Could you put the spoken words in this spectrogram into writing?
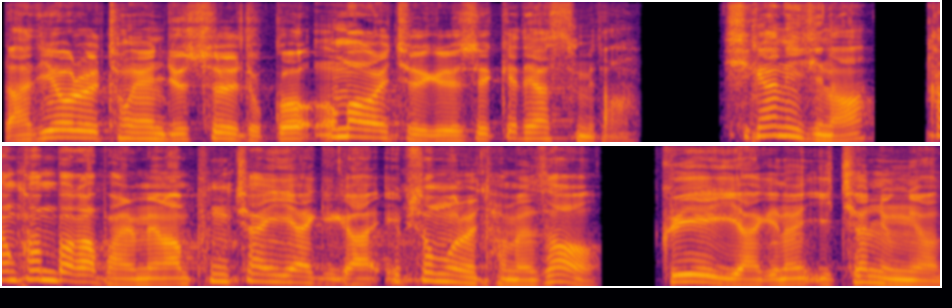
라디오를 통해 뉴스를 듣고 음악을 즐길 수 있게 되었습니다. 시간이 지나 캄쾀바가 발명한 풍차 이야기가 입소문을 타면서 그의 이야기는 2006년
